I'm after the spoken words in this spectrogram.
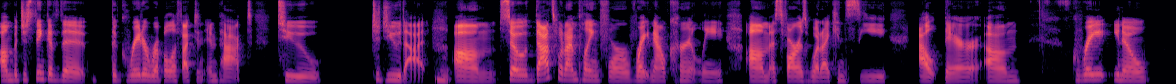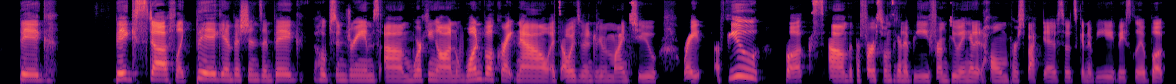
Um, but just think of the the greater ripple effect and impact to to do that. Mm-hmm. Um, so that's what I'm playing for right now, currently, um, as far as what I can see out there. Um, great, you know, big big stuff like big ambitions and big hopes and dreams um, working on one book right now. It's always been a dream of mine to write a few books um, but the first one's going to be from doing it at home perspective so it's going to be basically a book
